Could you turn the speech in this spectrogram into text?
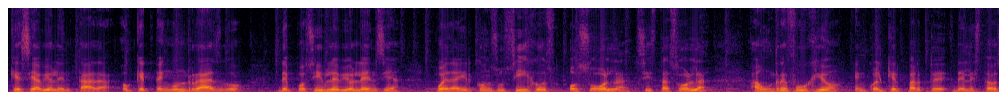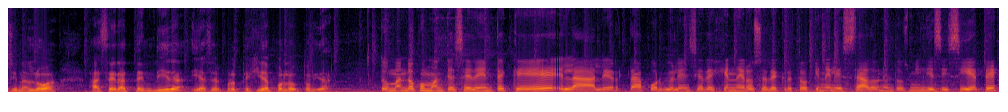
que sea violentada o que tenga un rasgo de posible violencia pueda ir con sus hijos o sola, si está sola, a un refugio en cualquier parte del estado de Sinaloa a ser atendida y a ser protegida por la autoridad tomando como antecedente que la alerta por violencia de género se decretó aquí en el Estado en el 2017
